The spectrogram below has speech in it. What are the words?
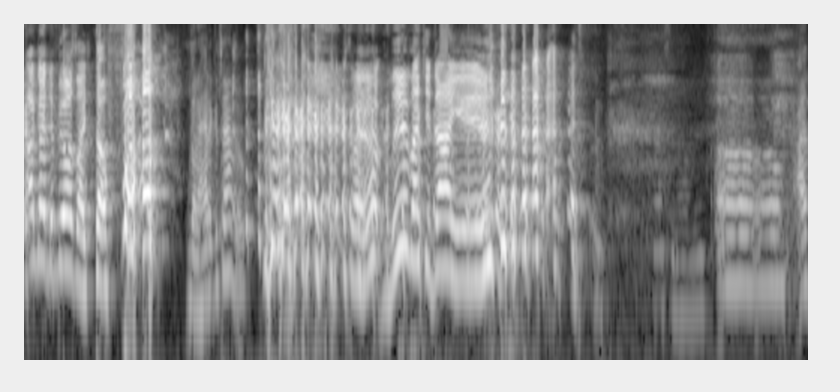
I got the bill. I was like, "The fuck." But I had a good time though. It's like, oh, live like you're dying. Um, I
